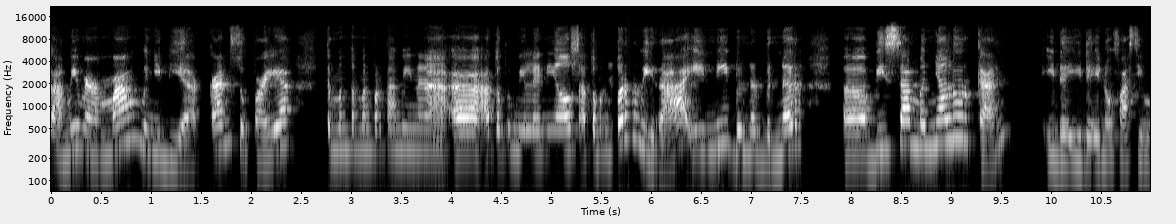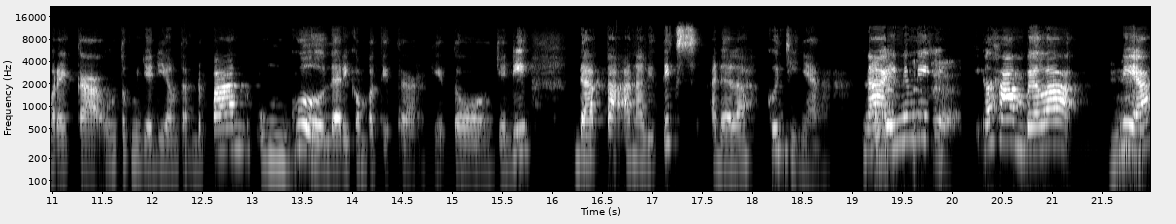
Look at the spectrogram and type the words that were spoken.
kami memang menyediakan supaya teman-teman Pertamina eh, ataupun millennials ataupun perwira ini benar-benar eh, bisa menyalurkan ide-ide inovasi mereka untuk menjadi yang terdepan, unggul dari kompetitor gitu. Jadi data analytics adalah kuncinya. Nah, Ada- ini nih Ilham Bella Hmm. Nih ya,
